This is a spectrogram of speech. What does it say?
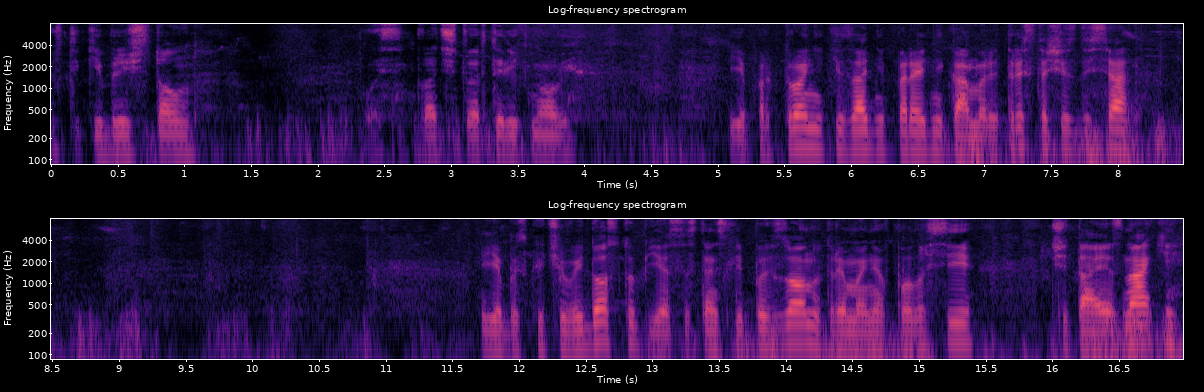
Ось такий Bridgestone. Ось 24 рік новий. Є парктроніки задні, передні камери 360. Є безключовий доступ, є асистент сліпих зон, утримання в полосі, читає знаки,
